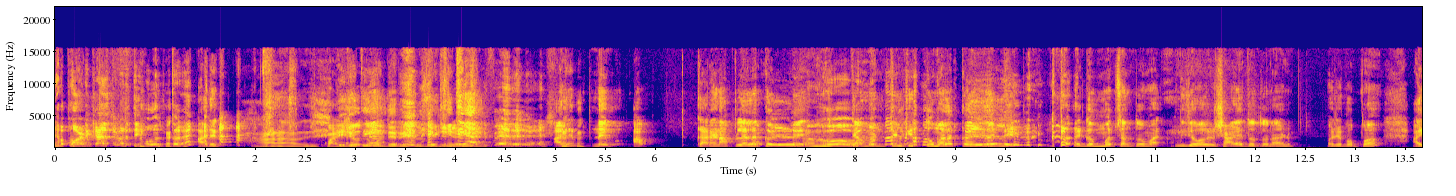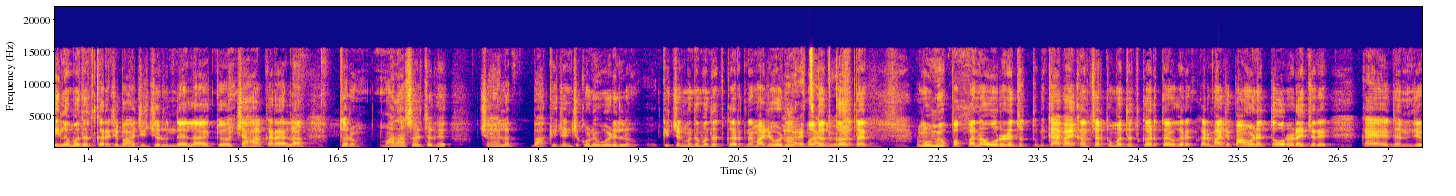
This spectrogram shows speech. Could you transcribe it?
या पॉडकास्ट वरती बोलतोय अरे हा ना म्हणजे पाहिजे होतं कोणते किती रिप्रेझेंटेटिव्ह unfair आहे. अरे नाही आप- कारण आपल्याला कळलंय हो. त्या म्हणतील की तुम्हाला कळलं लेट गंमत सांगतो मा- मी जेव्हा शाळेत होतो ना आणि माझे पप्पा आईला मदत करायचे भाजी चिरून द्यायला किंवा चहा करायला. तर मला असं व्हायचं की चहाला बाकीच्यांचे कोणी वडील किचनमध्ये मदत करत नाही माझे वडील मदत करतायत. मग मी पप्पांना ओरडत होतो. तुम्ही काय बायकांसारखं मदत करताय वगैरे? कारण माझ्या पाहुण्यात तर ओरडायचे रे. काय धनंजय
